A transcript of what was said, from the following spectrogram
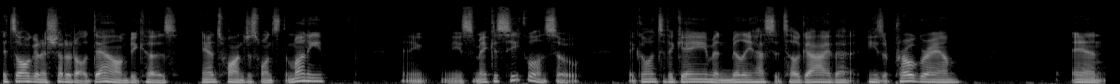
it's all going to shut it all down because antoine just wants the money and he needs to make a sequel and so they go into the game and Millie has to tell Guy that he's a program and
